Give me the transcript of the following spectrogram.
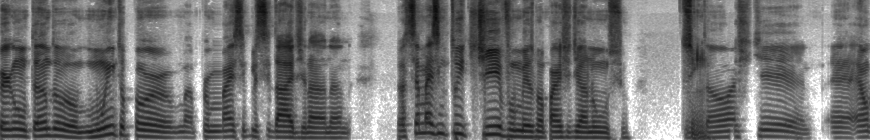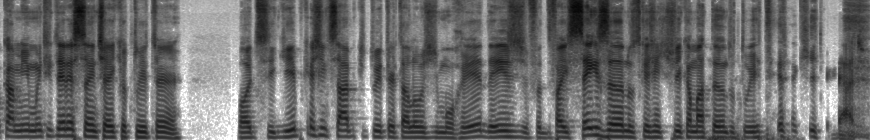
perguntando muito por, por mais simplicidade na, na para ser mais intuitivo mesmo a parte de anúncio. Sim. Então acho que é, é um caminho muito interessante aí que o Twitter pode seguir, porque a gente sabe que o Twitter está longe de morrer desde faz seis anos que a gente fica matando o Twitter aqui Verdade.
